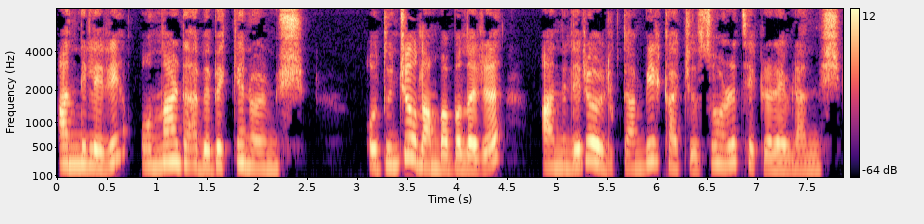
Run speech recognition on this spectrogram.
Anneleri onlar daha bebekken ölmüş. Oduncu olan babaları anneleri öldükten birkaç yıl sonra tekrar evlenmiş.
